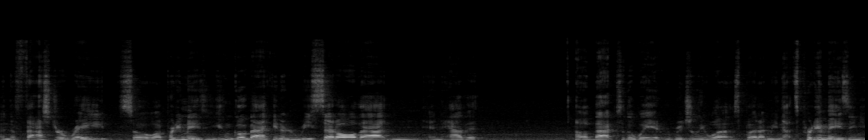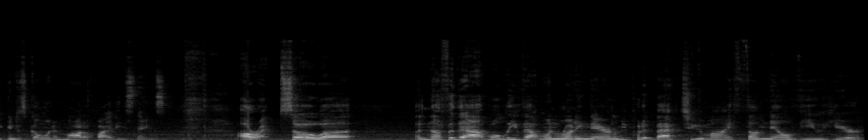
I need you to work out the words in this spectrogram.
and the faster rate. So uh, pretty amazing. You can go back in and reset all that and, and have it uh, back to the way it originally was. But I mean, that's pretty amazing. You can just go in and modify these things. All right, so uh, enough of that. We'll leave that one running there. Let me put it back to my thumbnail view here.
